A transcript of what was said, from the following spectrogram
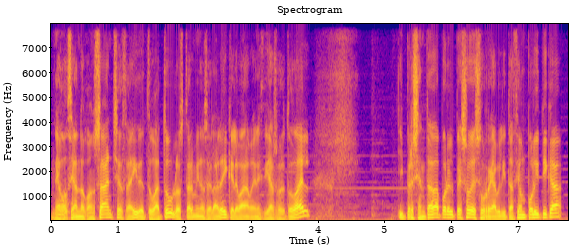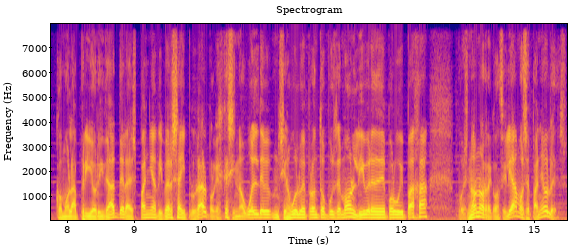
negociando con Sánchez ahí de tú a tú los términos de la ley que le van a beneficiar sobre todo a él, y presentada por el PSOE su rehabilitación política como la prioridad de la España diversa y plural, porque es que si no vuelve, si no vuelve pronto Puigdemont libre de polvo y paja, pues no nos reconciliamos españoles.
